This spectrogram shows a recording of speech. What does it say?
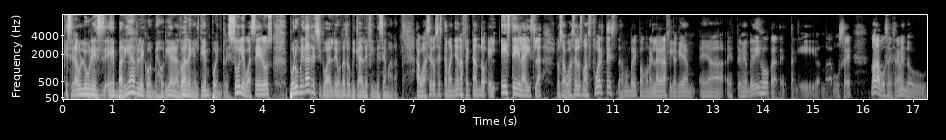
que será un lunes eh, variable con mejoría gradual en el tiempo entre sol y aguaceros por humedad residual de onda tropical de fin de semana. Aguaceros esta mañana afectando el este de la isla, los aguaceros más fuertes, dame un break para poner la gráfica que ella, ella este, me dijo, espérate, está aquí, no la puse, no la puse, es tremendo.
